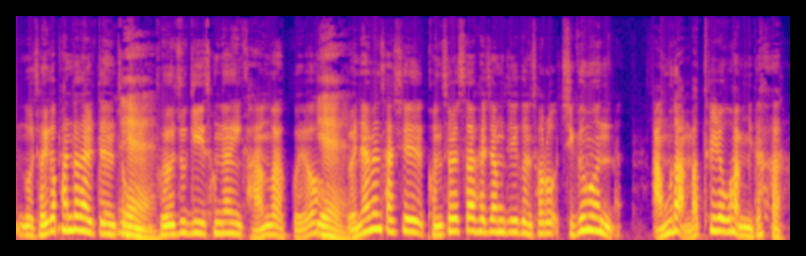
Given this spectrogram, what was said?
뭐 저희가 판단할 때는 좀 예. 보여주기 성향이 강한 것 같고요. 예. 왜냐하면 사실 건설사 회장직은 서로 지금은 아무도 안 맡으려고 합니다.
